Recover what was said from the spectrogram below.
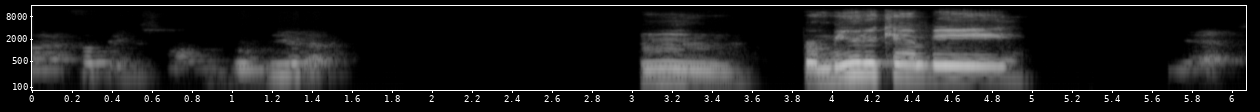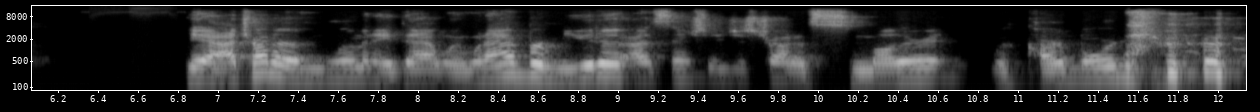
uh, clippings from Bermuda. Hmm. Bermuda can be. Yes. Yeah, I try to eliminate that one. When I have Bermuda, I essentially just try to smother it with cardboard.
